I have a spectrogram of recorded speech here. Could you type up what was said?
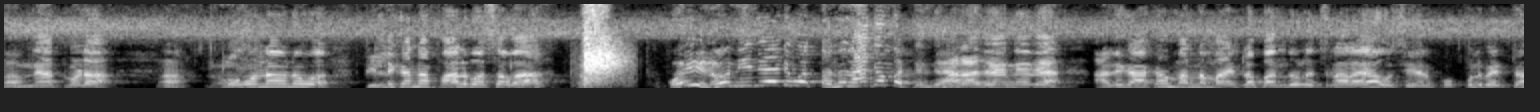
పుణ్యాత్ముడు. నువ్వు ఉన్నావు నువ్వు పిల్లి కన్నా పాలు పోస్తావా పోయి నువ్వు నేనేటి వస్తాను నాకేం పట్టింది? మరి అదే అనేది. అది కాక మొన్న మా ఇంట్లో బంధువులు వచ్చినారా ఓ సేరు పప్పులు పెట్టు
